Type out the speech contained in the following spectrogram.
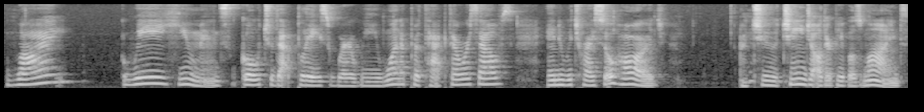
why we humans go to that place where we want to protect ourselves and we try so hard to change other people's minds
